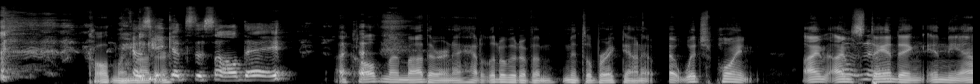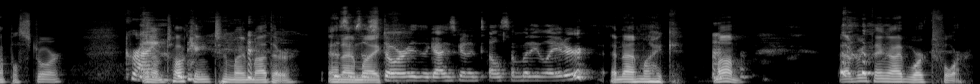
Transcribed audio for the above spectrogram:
Called my Because he gets this all day. I called my mother and I had a little bit of a mental breakdown. At, at which point, I'm I'm Oh, no. standing in the Apple store and I'm talking to my mother, and I'm is like, a story the guy's going to tell somebody later. and I'm like, Mom, everything I've worked for,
